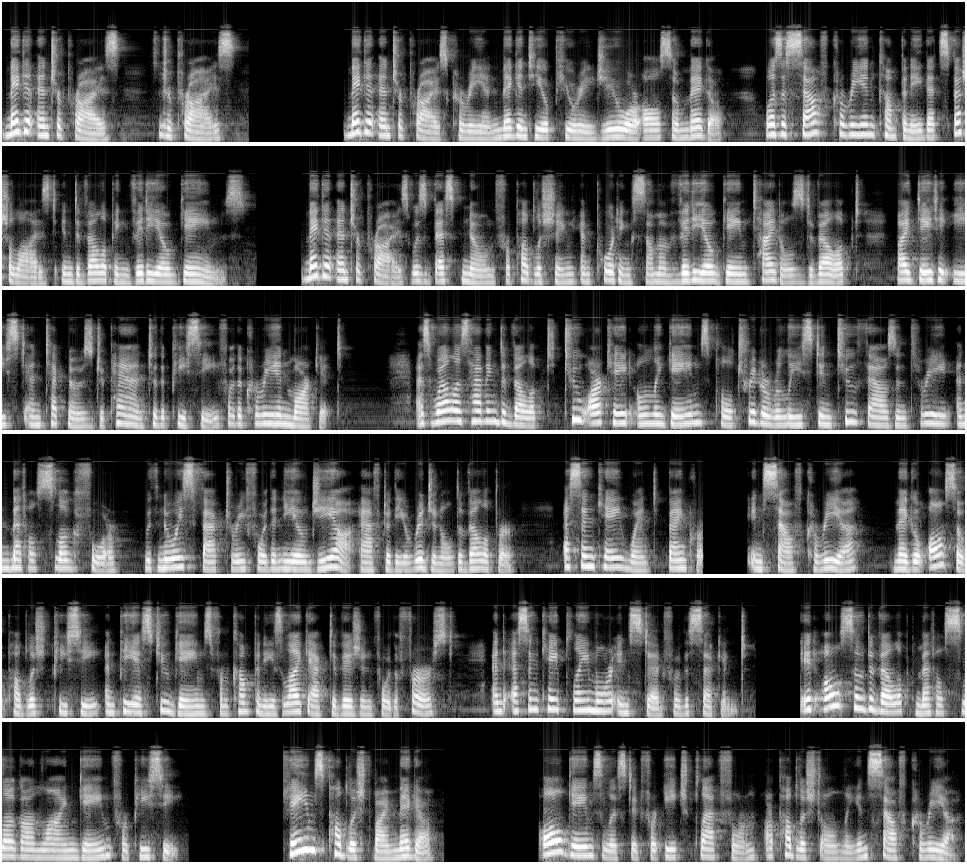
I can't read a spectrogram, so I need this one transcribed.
Mega Enterprise Enterprise Mega Enterprise Korean Meganteo or also Mega was a South Korean company that specialized in developing video games. Mega Enterprise was best known for publishing and porting some of video game titles developed by Data East and Technos Japan to the PC for the Korean market as well as having developed two arcade-only games Pull Trigger released in 2003 and Metal Slug 4 with Noise Factory for the Neo Geo after the original developer, SNK went bankrupt. In South Korea, Mega also published PC and PS2 games from companies like Activision for the first and SNK Playmore instead for the second. It also developed Metal Slug Online game for PC. Games published by Mega all games listed for each platform are published only in South Korea.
